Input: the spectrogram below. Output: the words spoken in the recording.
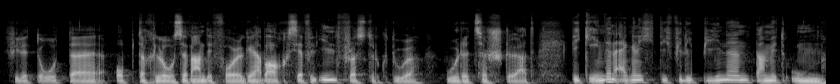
Viele Tote, Obdachlose waren die Folge, aber auch sehr viel Infrastruktur wurde zerstört. Wie gehen denn eigentlich die Philippinen damit um?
